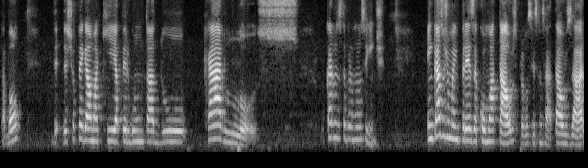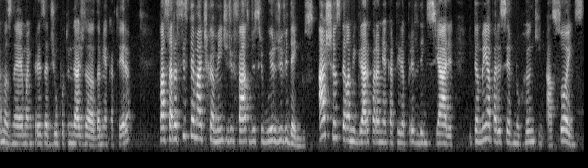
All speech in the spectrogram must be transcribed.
tá bom? De deixa eu pegar uma aqui, a pergunta do Carlos. O Carlos está perguntando o seguinte: em caso de uma empresa como a Taurus, para vocês que não sabem, a Taurus Armas, né, uma empresa de oportunidade da, da minha carteira, passar a sistematicamente, de fato, distribuir dividendos, há chance dela migrar para a minha carteira previdenciária e também aparecer no ranking ações?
